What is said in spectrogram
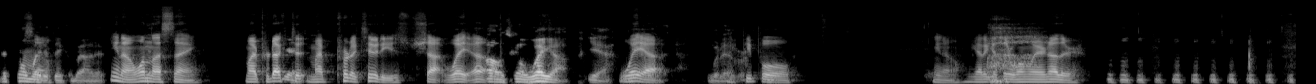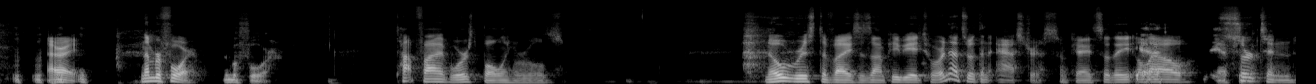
That's one way to think about it. You know, one less thing. My producti- my productivity is shot way up, Oh, it's going way up. Yeah. way up. Whatever. Like people, you know, you got to get there one way or another. All right, number four, Number four. top five worst bowling rules. No wrist devices on PBA Tour, and that's with an asterisk. Okay, so they Yeah, allow certain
